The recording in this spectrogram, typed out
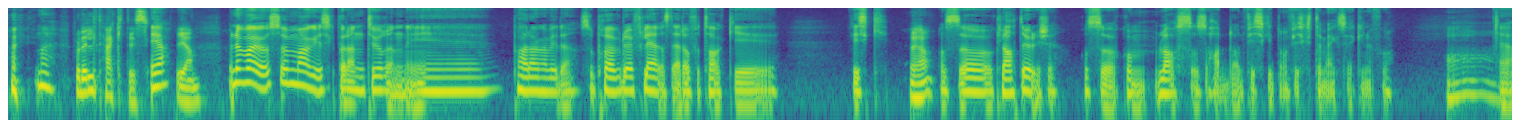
Nei. For det er litt hektisk Ja. igjen. Men det var jo også magisk på den turen i, Hardangervidda. Så prøvde jeg flere steder å få tak i fisk, Ja. og så klarte jeg det ikke. Og så kom Lars, og så hadde han fisket noen fisk til meg så jeg kunne få. Ah, Ja,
